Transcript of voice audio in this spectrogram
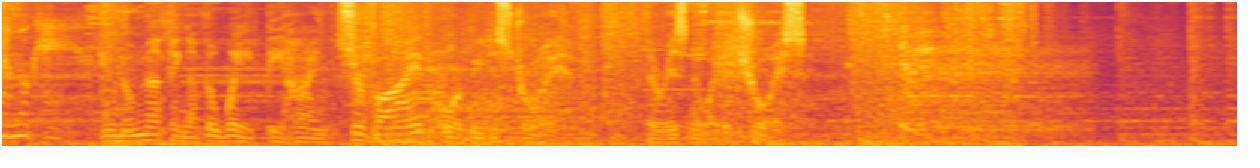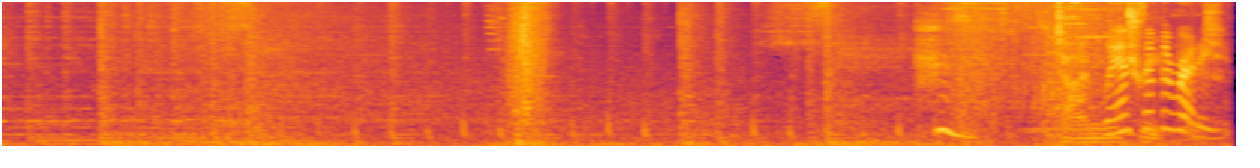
I'm okay. You know nothing of the weight behind. Survive or be destroyed. There is no other choice. Time Lance at the ready.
